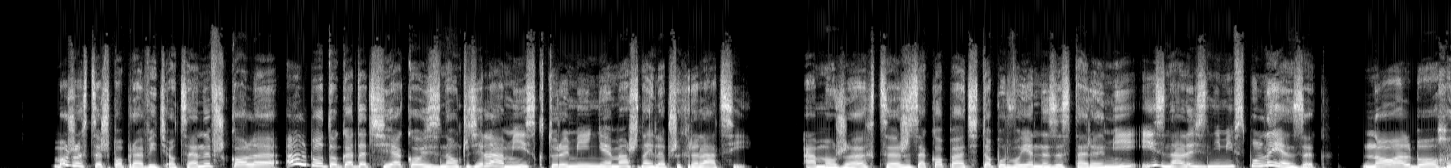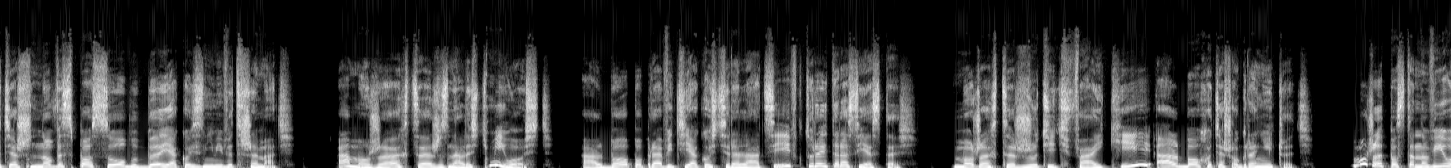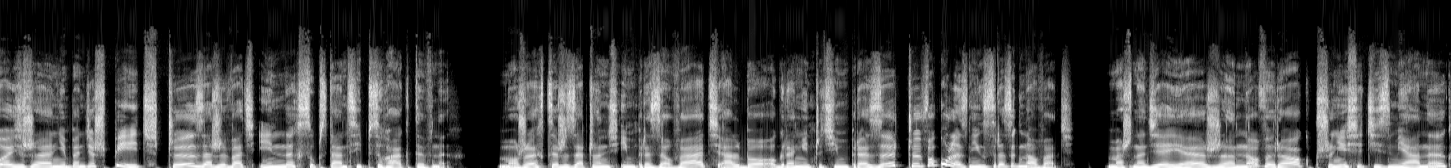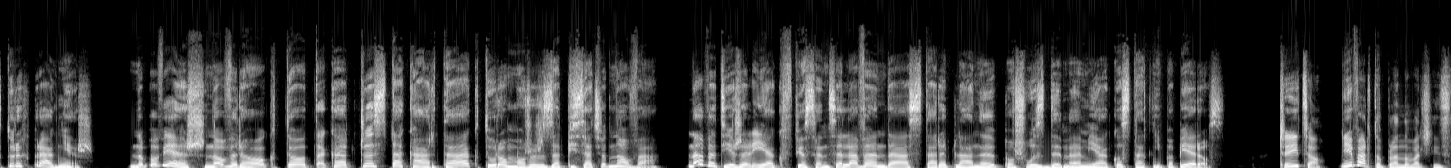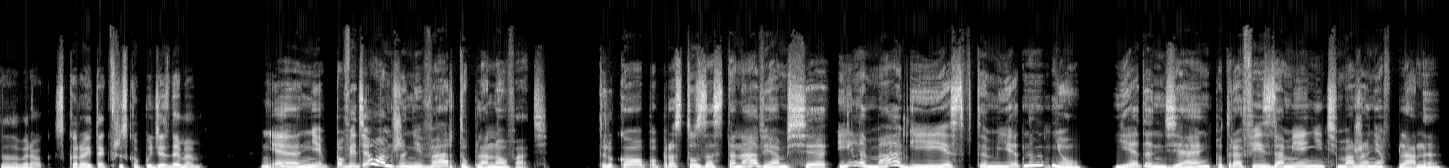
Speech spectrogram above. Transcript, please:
Może chcesz poprawić oceny w szkole albo dogadać się jakoś z nauczycielami, z którymi nie masz najlepszych relacji. A może chcesz zakopać topór wojenny ze starymi i znaleźć z nimi wspólny język. No albo chociaż nowy sposób, by jakoś z nimi wytrzymać. A może chcesz znaleźć miłość albo poprawić jakość relacji, w której teraz jesteś. Może chcesz rzucić fajki albo chociaż ograniczyć. Może postanowiłeś, że nie będziesz pić czy zażywać innych substancji psychoaktywnych. Może chcesz zacząć imprezować albo ograniczyć imprezy, czy w ogóle z nich zrezygnować. Masz nadzieję, że nowy rok przyniesie ci zmiany, których pragniesz. No bo wiesz, nowy rok to taka czysta karta, którą możesz zapisać od nowa. Nawet jeżeli jak w piosence Lawenda stare plany poszły z dymem jak ostatni papieros. Czyli co? Nie warto planować nic na nowy rok, skoro i tak wszystko pójdzie z dymem? Nie, nie powiedziałam, że nie warto planować. Tylko po prostu zastanawiam się, ile magii jest w tym jednym dniu. Jeden dzień potrafi zamienić marzenia w plany.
